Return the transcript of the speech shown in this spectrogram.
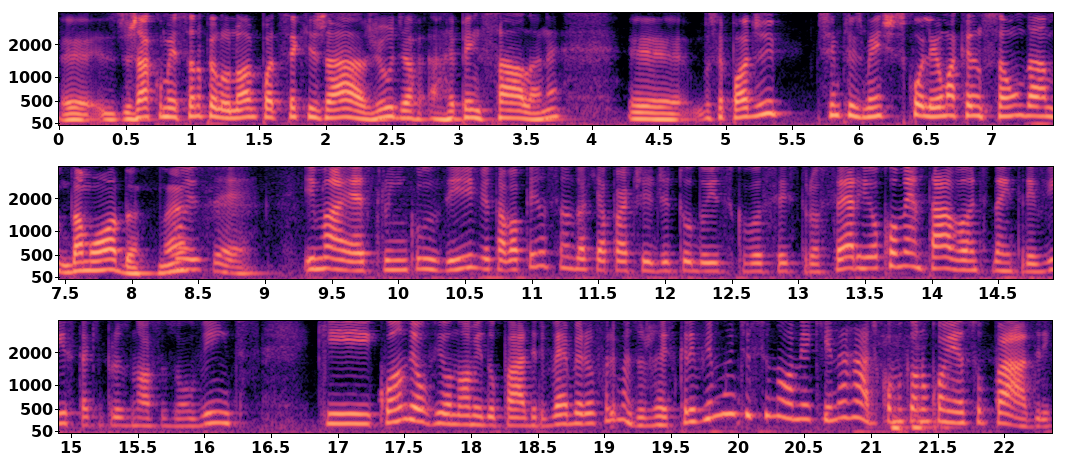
é, já começando pelo nome, pode ser que já ajude a, a repensá-la, né? É, você pode simplesmente escolher uma canção da, da moda, né? Pois é. E maestro, inclusive, eu estava pensando aqui a partir de tudo isso que vocês trouxeram, e eu comentava antes da entrevista aqui para os nossos ouvintes, que quando eu vi o nome do padre Weber, eu falei, mas eu já escrevi muito esse nome aqui na rádio, como que eu não conheço o padre?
